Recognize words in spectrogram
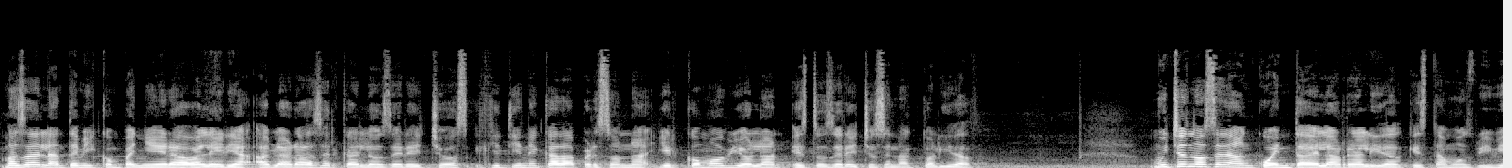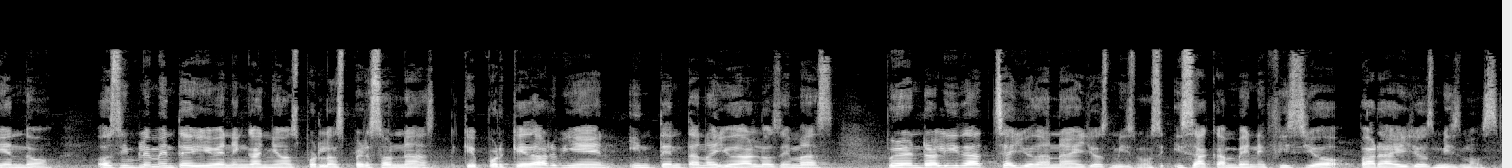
Más adelante mi compañera Valeria hablará acerca de los derechos que tiene cada persona y el cómo violan estos derechos en la actualidad. Muchos no se dan cuenta de la realidad que estamos viviendo o simplemente viven engañados por las personas que por quedar bien intentan ayudar a los demás, pero en realidad se ayudan a ellos mismos y sacan beneficio para ellos mismos.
